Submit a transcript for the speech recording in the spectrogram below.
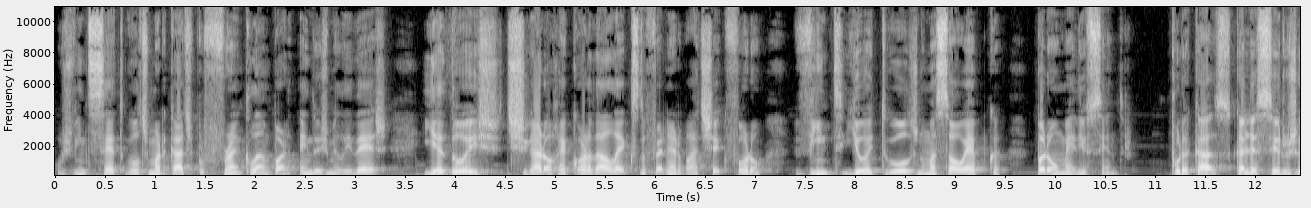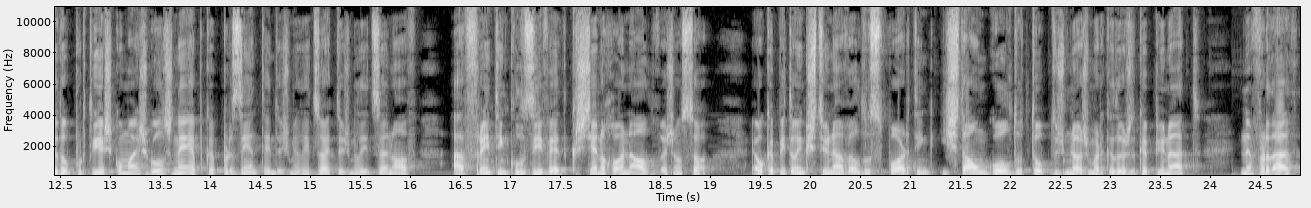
os 27 golos marcados por Frank Lampard em 2010 e a 2 de chegar ao recorde da Alex do Fenerbahçe que foram 28 golos numa só época para um médio centro. Por acaso, calha ser o jogador português com mais golos na época presente, em 2018-2019, à frente inclusive é de Cristiano Ronaldo, vejam só. É o capitão inquestionável do Sporting e está a um gol do topo dos melhores marcadores do campeonato. Na verdade,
